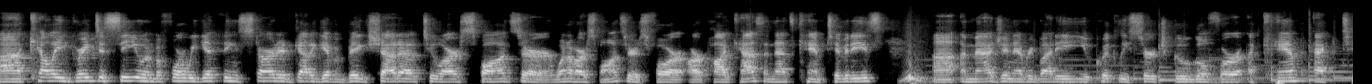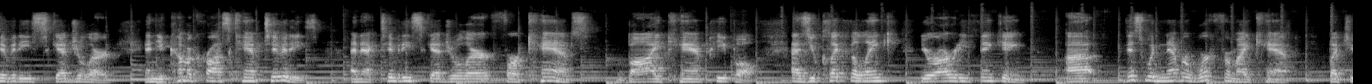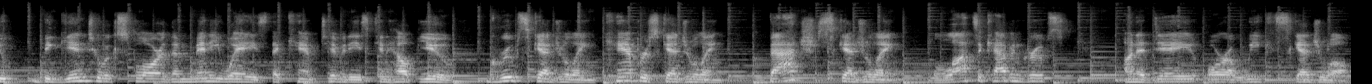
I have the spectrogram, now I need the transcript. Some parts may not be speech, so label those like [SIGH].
Uh, Kelly, great to see you. And before we get things started, got to give a big shout out to our sponsor, one of our sponsors for our podcast, and that's Camptivities. Uh, imagine everybody, you quickly search Google for a camp activity scheduler, and you come across Camptivities, an activity scheduler for camps by camp people. As you click the link, you're already thinking, uh, this would never work for my camp, but you begin to explore the many ways that Camptivities can help you. Group scheduling, camper scheduling, batch scheduling, lots of cabin groups on a day or a week schedule.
